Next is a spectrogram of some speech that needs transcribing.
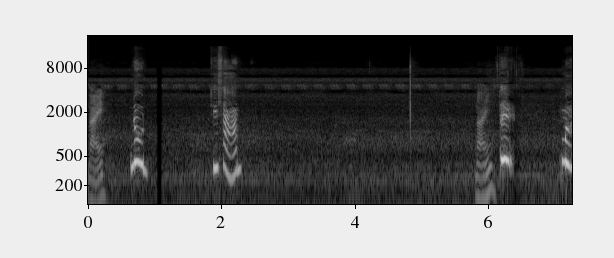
ไหน นู่น ที่ศาลไหนนี่ไม้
